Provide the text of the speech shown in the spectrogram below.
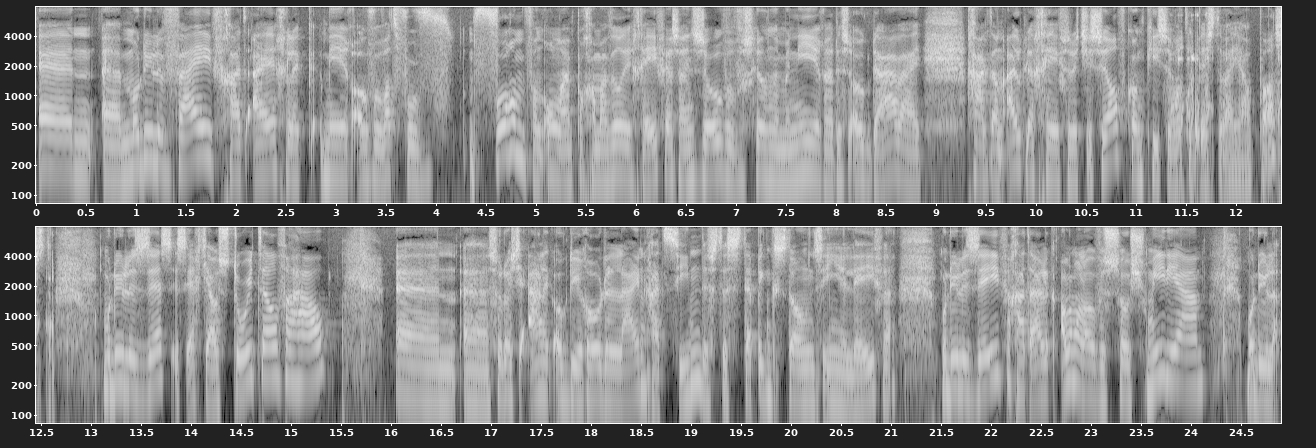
En uh, module 5 gaat eigenlijk meer over wat voor vorm van online programma wil je geven. Er zijn zoveel verschillende manieren. Dus ook daarbij ga ik dan uitleg geven zodat je zelf kan kiezen wat het beste bij jou past. Module 6 is echt jouw storytelverhaal. En uh, zodat je eigenlijk ook die rode lijn gaat zien. Dus de stepping stones in je leven. Module 7 gaat eigenlijk allemaal over social media. Module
